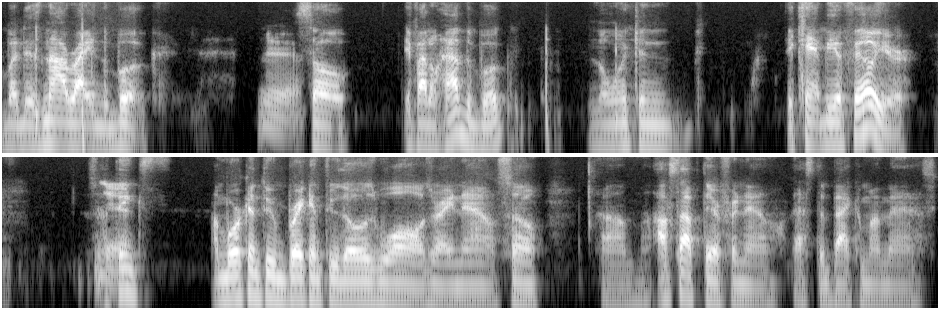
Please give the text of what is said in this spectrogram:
but it's not writing the book. Yeah. So if I don't have the book, no one can. It can't be a failure. So I think I'm working through breaking through those walls right now. So um, I'll stop there for now. That's the back of my mask.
